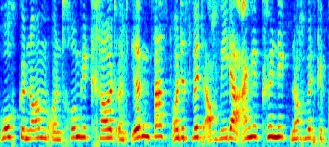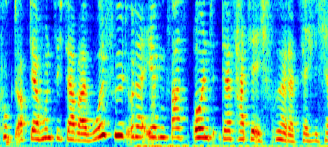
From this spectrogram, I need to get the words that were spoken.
hochgenommen und rumgekraut und irgendwas. Und es wird auch weder angekündigt, noch wird geguckt, ob der Hund sich dabei wohlfühlt oder irgendwas. Und das hatte ich früher tatsächlich.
